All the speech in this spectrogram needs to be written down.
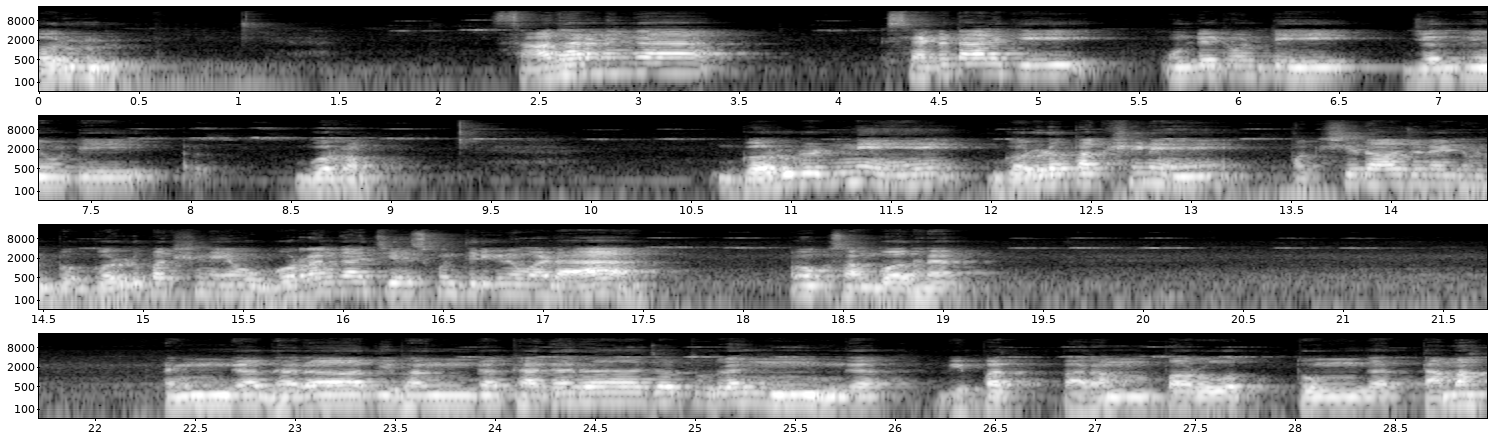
గరుడు. సాధారణంగా శకటాలకి ఉండేటువంటి జంతువు ఏమిటి? గుర్రం. గరుడునే గరుడ పక్షినే పక్షిరాజులైనటువంటి గరుడు పక్షిని ఒక గుర్రంగా చేసుకుని తిరిగినవాడా? ఒక సంబోధన. రంగధరాతిభంగ ఖగరాజ తురంగ విపత్ పరంపరోత్తుంగ తమః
